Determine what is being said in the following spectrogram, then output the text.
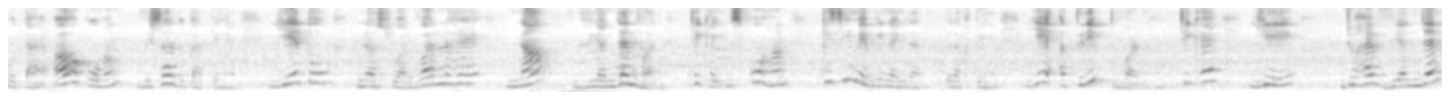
होता है। अह को हम विसर्ग कहते हैं। ये तो न स्वर वर्ण है, न व्यंजन वर्ण है, ठीक है? इसको हम किसी में भी नहीं रख, रखते हैं। ये अतिरिक्त वर्ण है, ठीक है? ये जो है व्यंजन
